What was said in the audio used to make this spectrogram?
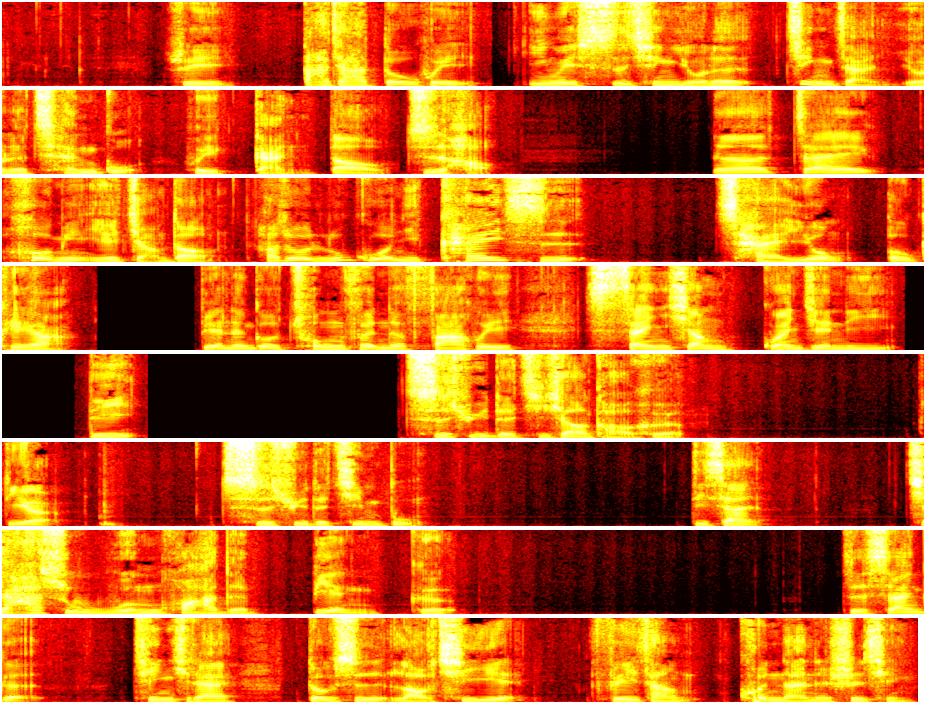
所以大家都会因为事情有了进展，有了成果，会感到自豪。那在后面也讲到，他说，如果你开始采用 OKR，便能够充分的发挥三项关键利益：第一，持续的绩效考核；第二，持续的进步；第三，加速文化的变革。这三个听起来都是老企业非常困难的事情，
